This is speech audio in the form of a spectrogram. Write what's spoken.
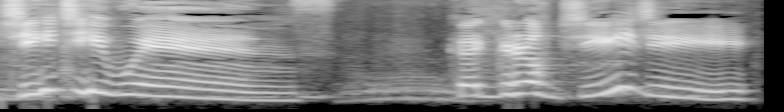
Gigi wins. Good girl, Gigi.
